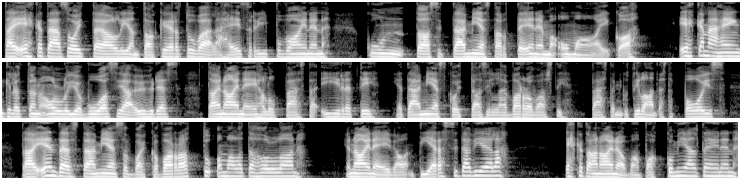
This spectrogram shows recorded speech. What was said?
Tai ehkä tämä soittaja on liian takertuva ja läheisriippuvainen, kun taas sitten tämä mies tarvitsee enemmän omaa aikaa. Ehkä nämä henkilöt on ollut jo vuosia yhdessä, tai nainen ei halua päästä irti, ja tämä mies koittaa sillä varovasti päästä niinku tilanteesta pois. Tai entä jos tämä mies on vaikka varattu omalla tahollaan, ja nainen ei vaan tiedä sitä vielä. Ehkä tämä nainen on vaan pakkomielteinen,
